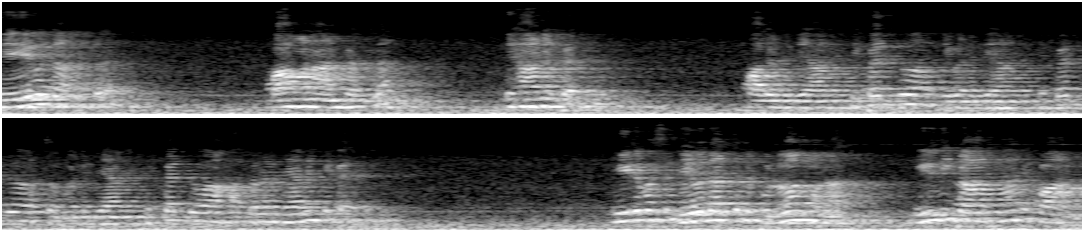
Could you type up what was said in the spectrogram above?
දේවදත්ත භාවනා කරලා ධ්‍යාන කරනවා. පළවෙනි ධ්‍යානෙ තිපැද්දුවා, දෙවෙනි ධ්‍යානෙ තිපැද්දුවා, තුන්වෙනි ධ්‍යානෙ තිපැද්දුවා, හතරවෙනි ධ්‍යානෙ තිපැද්දුවා. ඊට පස්සේ දේවදත්තට පුළුවන් වුණා ඉරිදි ප්‍රාර්ථනාවේ පාන්න.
